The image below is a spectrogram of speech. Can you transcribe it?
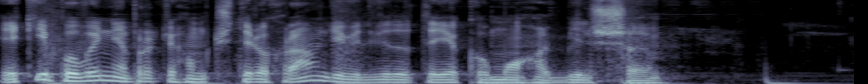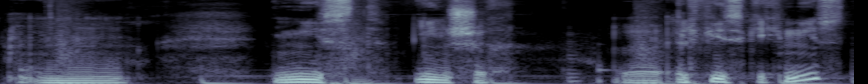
які повинні протягом 4 раундів відвідати якомога більше міст інших е, ельфійських міст.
